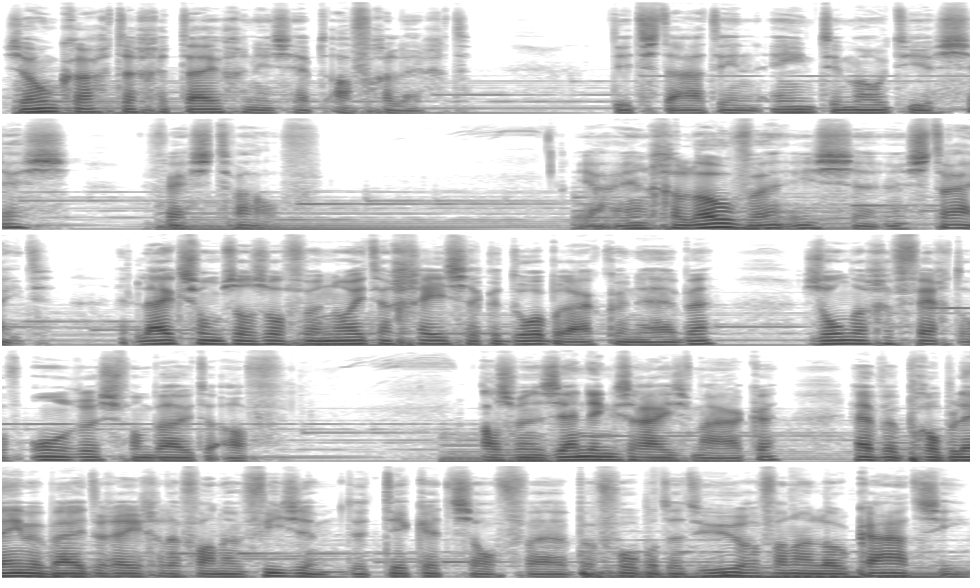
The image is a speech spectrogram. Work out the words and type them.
zo'n krachtig getuigenis hebt afgelegd. Dit staat in 1 Timotheus 6, vers 12. Ja, en geloven is eh, een strijd. Het lijkt soms alsof we nooit een geestelijke doorbraak kunnen hebben zonder gevecht of onrust van buitenaf. Als we een zendingsreis maken, hebben we problemen bij het regelen van een visum, de tickets of uh, bijvoorbeeld het huren van een locatie.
